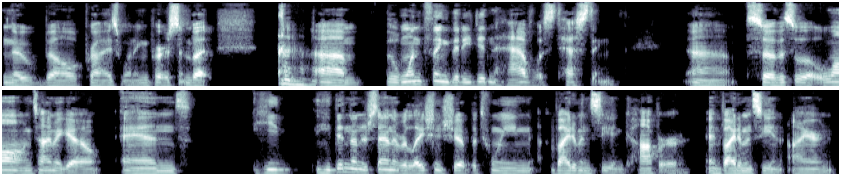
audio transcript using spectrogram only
Nobel Prize winning person. But um, the one thing that he didn't have was testing. Uh, so this was a long time ago, and he he didn't understand the relationship between vitamin C and copper and vitamin C and iron.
